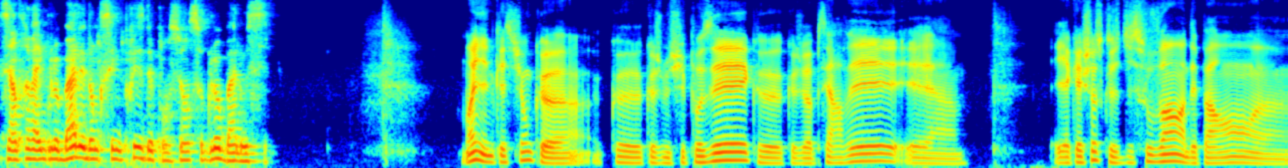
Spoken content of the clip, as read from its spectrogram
c'est un travail global et donc c'est une prise de conscience globale aussi. Moi, il y a une question que, que, je me suis posée, que, j'ai observée, et, euh, et il y a quelque chose que je dis souvent à des parents,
